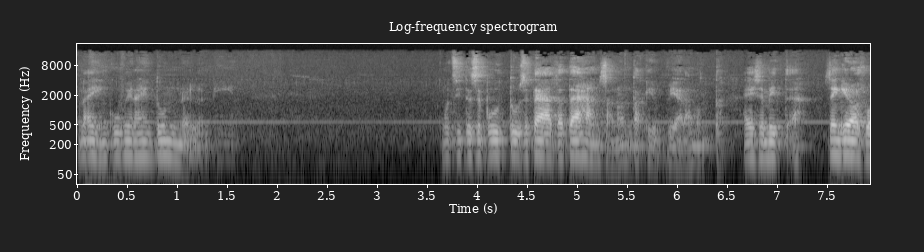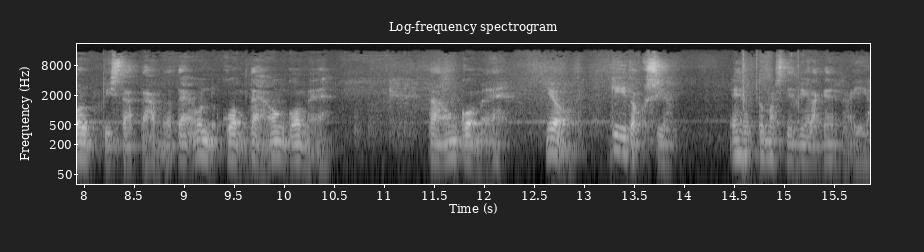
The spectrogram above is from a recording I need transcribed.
Näihin kuviin, näihin tunnelmiin. Mut sitten se puuttuu se täältä tähän sanontakin vielä, mutta ei se mitään. Senkin olisi voinut pistää tähän, mutta tää on, tää on komea. Tää on komea. Joo, kiitoksia. Ehdottomasti vielä kerran ja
